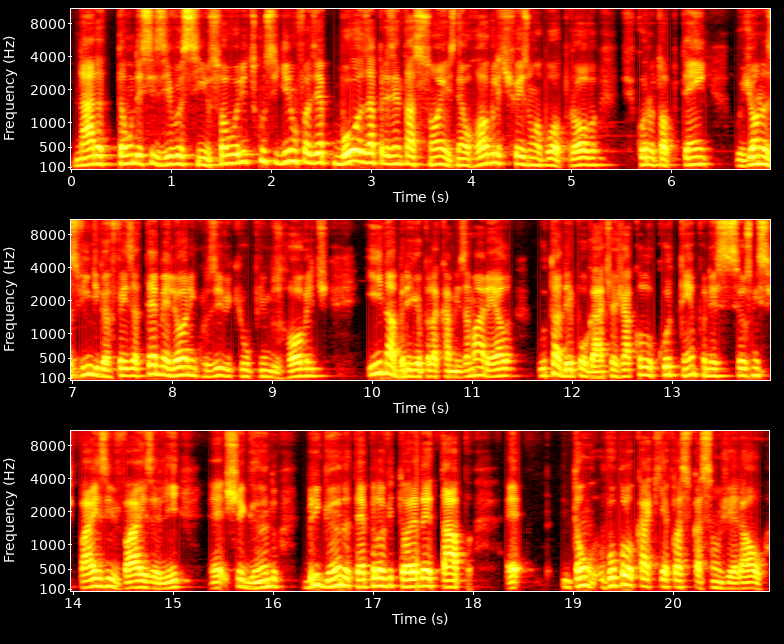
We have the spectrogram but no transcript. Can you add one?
nada tão decisivo assim. Os favoritos conseguiram fazer boas apresentações, né? O Roglic fez uma boa prova, ficou no top 10, o Jonas Vindiger fez até melhor, inclusive, que o Primus Roglic, e na briga pela camisa amarela, o Tadej Pogacar já colocou tempo nesses seus principais rivais ali, é, chegando, brigando até pela vitória da etapa. Então, vou colocar aqui a classificação geral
